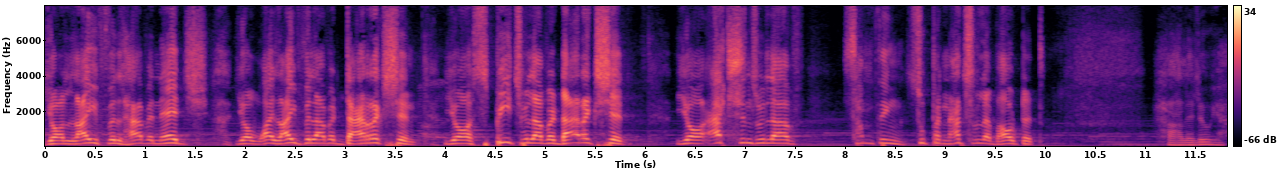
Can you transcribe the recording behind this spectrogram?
Your life will have an edge. Your life will have a direction. Your speech will have a direction. Your actions will have something supernatural about it. Hallelujah.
